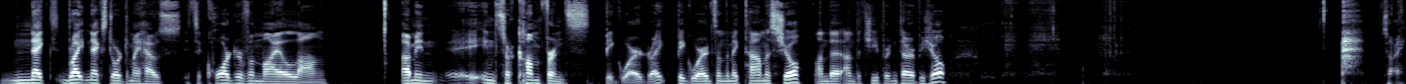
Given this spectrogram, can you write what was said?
next right next door to my house. It's a quarter of a mile long. I mean, in circumference, big word, right? Big words on the Mick Thomas show, on the on the Cheaper Than Therapy show. Sorry.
